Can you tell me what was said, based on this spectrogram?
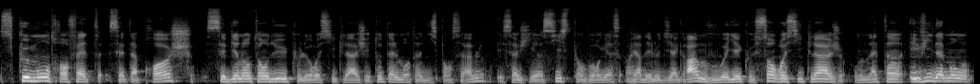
ce que montre en fait cette approche, c'est bien entendu que le recyclage est totalement indispensable, et ça j'y insiste quand vous regardez le diagramme, vous voyez que sans recyclage, on n'atteint évidemment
